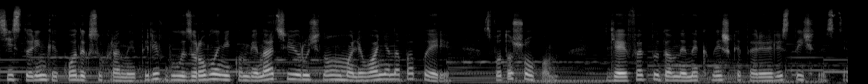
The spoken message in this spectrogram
Всі сторінки кодексу хранителів були зроблені комбінацією ручного малювання на папері з фотошопом для ефекту давнини книжки та реалістичності.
